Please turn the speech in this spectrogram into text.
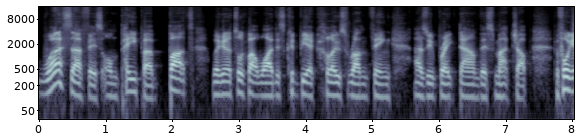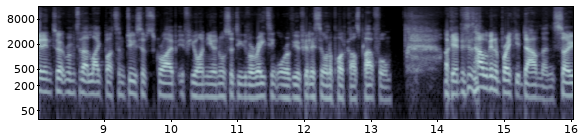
worst surface on paper, but we're going to talk about why this could be a close run thing as we break down this matchup. Before we get into it, remember to that like button, do subscribe if you are new, and also do give a rating or review if you're listening on a podcast platform. Okay, this is how we're going to break it down then. So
